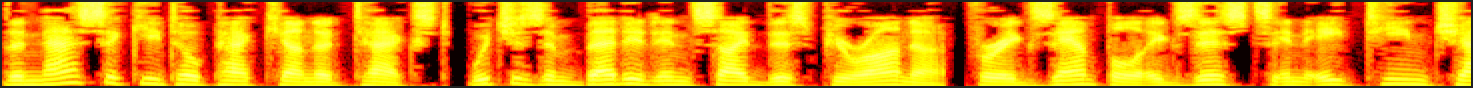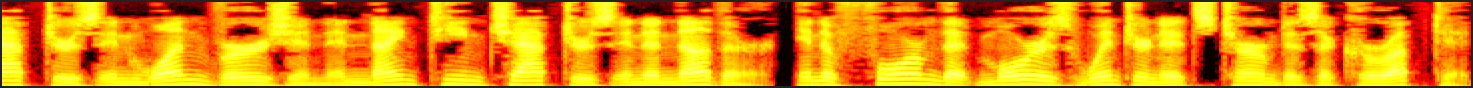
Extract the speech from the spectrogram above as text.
The Nasikitopakhyanā text, which is embedded inside this Purana, for example exists in 18 chapters in one version and 19 chapters in another, in a form that Maurice Winternitz termed as a corrupted,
